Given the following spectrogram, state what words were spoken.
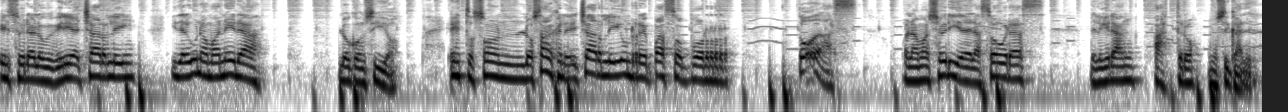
Eso era lo que quería Charlie y de alguna manera lo consiguió. Estos son Los Ángeles de Charlie, un repaso por todas o la mayoría de las obras del gran astro musical.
